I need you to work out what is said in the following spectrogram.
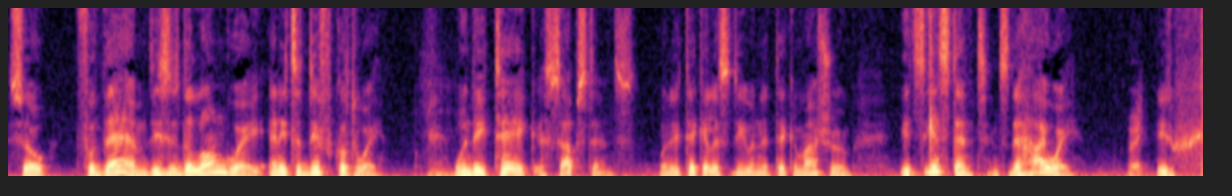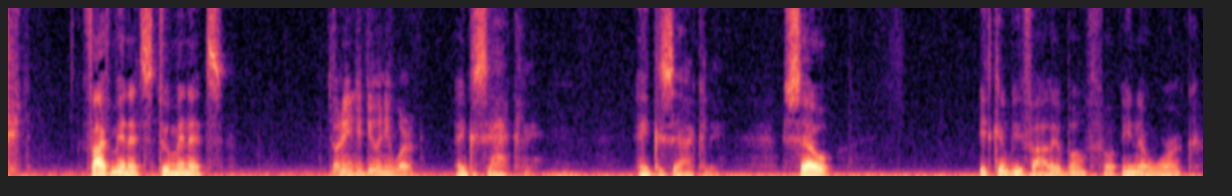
So for them, this is the long way and it's a difficult way. Mhm. When they take a substance, when they take LSD, when they take a mushroom, it's instant. It's the highway. Right. It five minutes, two minutes. Don't need to do any work. Exactly. Exactly. So it can be valuable for inner work.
